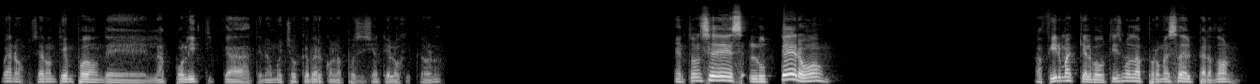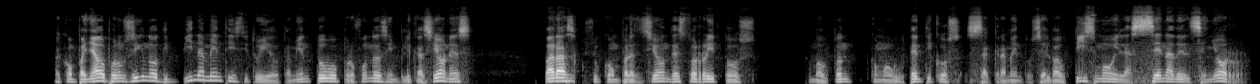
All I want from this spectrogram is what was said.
bueno, pues era un tiempo donde la política tenía mucho que ver con la posición teológica, ¿verdad? Entonces, Lutero afirma que el bautismo es la promesa del perdón, acompañado por un signo divinamente instituido. También tuvo profundas implicaciones para su comprensión de estos ritos como, auténticos sacramentos, el bautismo y la cena del Señor.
